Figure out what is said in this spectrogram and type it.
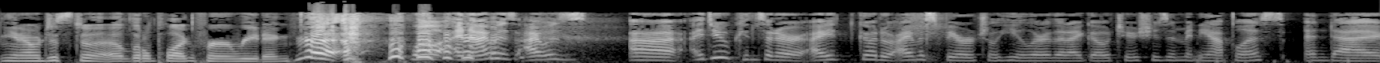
You know, just a, a little plug for a reading. well, and I was, I was, uh, I do consider. I go to. I have a spiritual healer that I go to. She's in Minneapolis, and uh,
